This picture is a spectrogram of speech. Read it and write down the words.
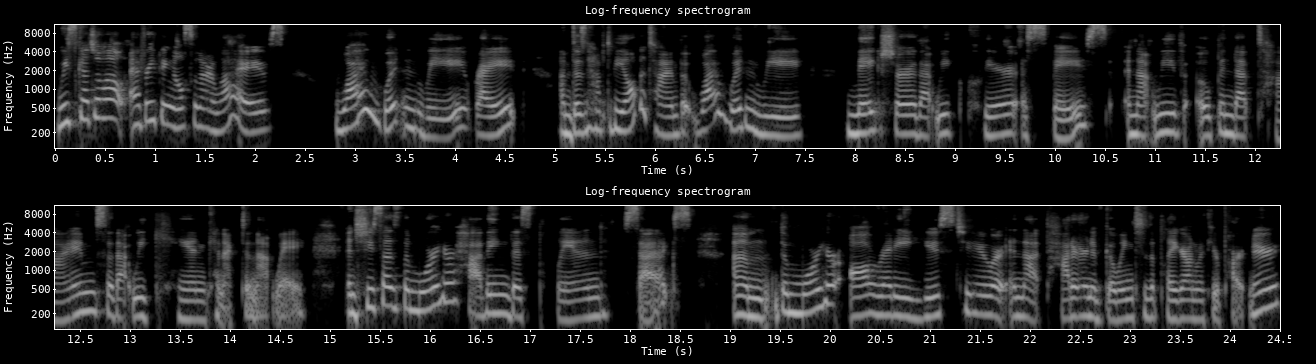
We schedule out everything else in our lives. Why wouldn't we, right? Um, doesn't have to be all the time, but why wouldn't we make sure that we clear a space and that we've opened up time so that we can connect in that way. And she says the more you're having this planned sex, um, the more you're already used to or in that pattern of going to the playground with your partner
